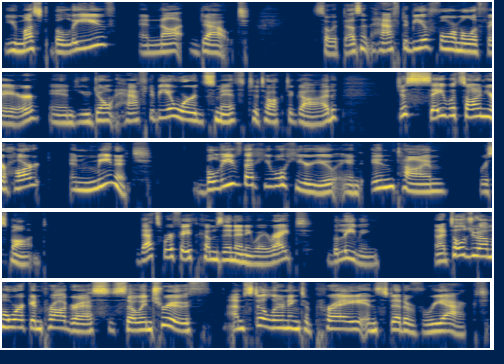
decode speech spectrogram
you must believe and not doubt. So it doesn't have to be a formal affair, and you don't have to be a wordsmith to talk to God. Just say what's on your heart and mean it. Believe that He will hear you and in time respond. That's where faith comes in anyway, right? Believing. And I told you I'm a work in progress, so in truth, I'm still learning to pray instead of react.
